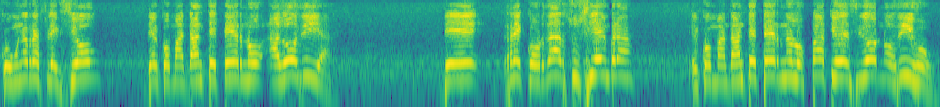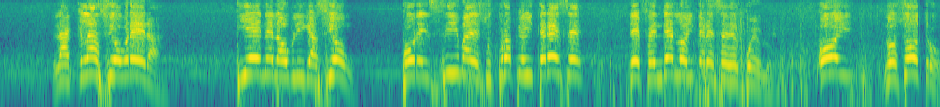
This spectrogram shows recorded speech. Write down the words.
con una reflexión del comandante Eterno a dos días de recordar su siembra. El comandante Eterno en los patios de Sidor nos dijo, la clase obrera tiene la obligación, por encima de sus propios intereses, defender los intereses del pueblo. Hoy nosotros,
